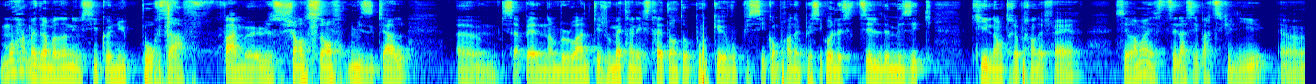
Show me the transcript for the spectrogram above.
Mohamed Ramadan est aussi connu pour sa fameuse chanson musicale euh, qui s'appelle Number One, que je vais vous mettre un extrait tantôt pour que vous puissiez comprendre un peu c'est quoi le style de musique qu'il entreprend de faire c'est vraiment un style assez particulier euh,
